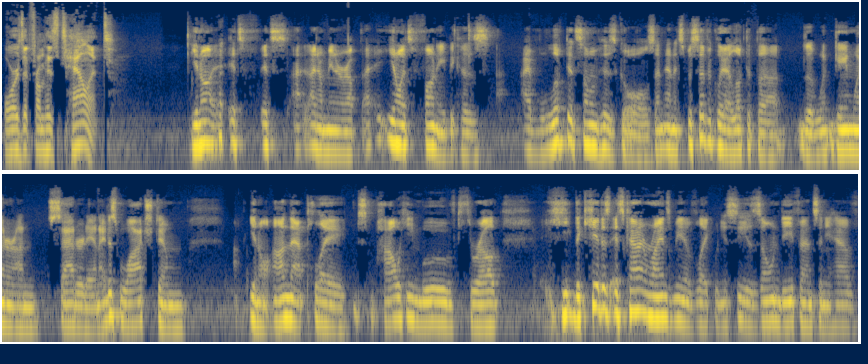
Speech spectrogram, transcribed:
or is it from his talent? You know, it's it's. I don't mean to interrupt. You know, it's funny because I've looked at some of his goals, and, and specifically, I looked at the the game winner on Saturday, and I just watched him you know, on that play, how he moved throughout. He, the kid is. It's kind of reminds me of like when you see a zone defense and you have,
